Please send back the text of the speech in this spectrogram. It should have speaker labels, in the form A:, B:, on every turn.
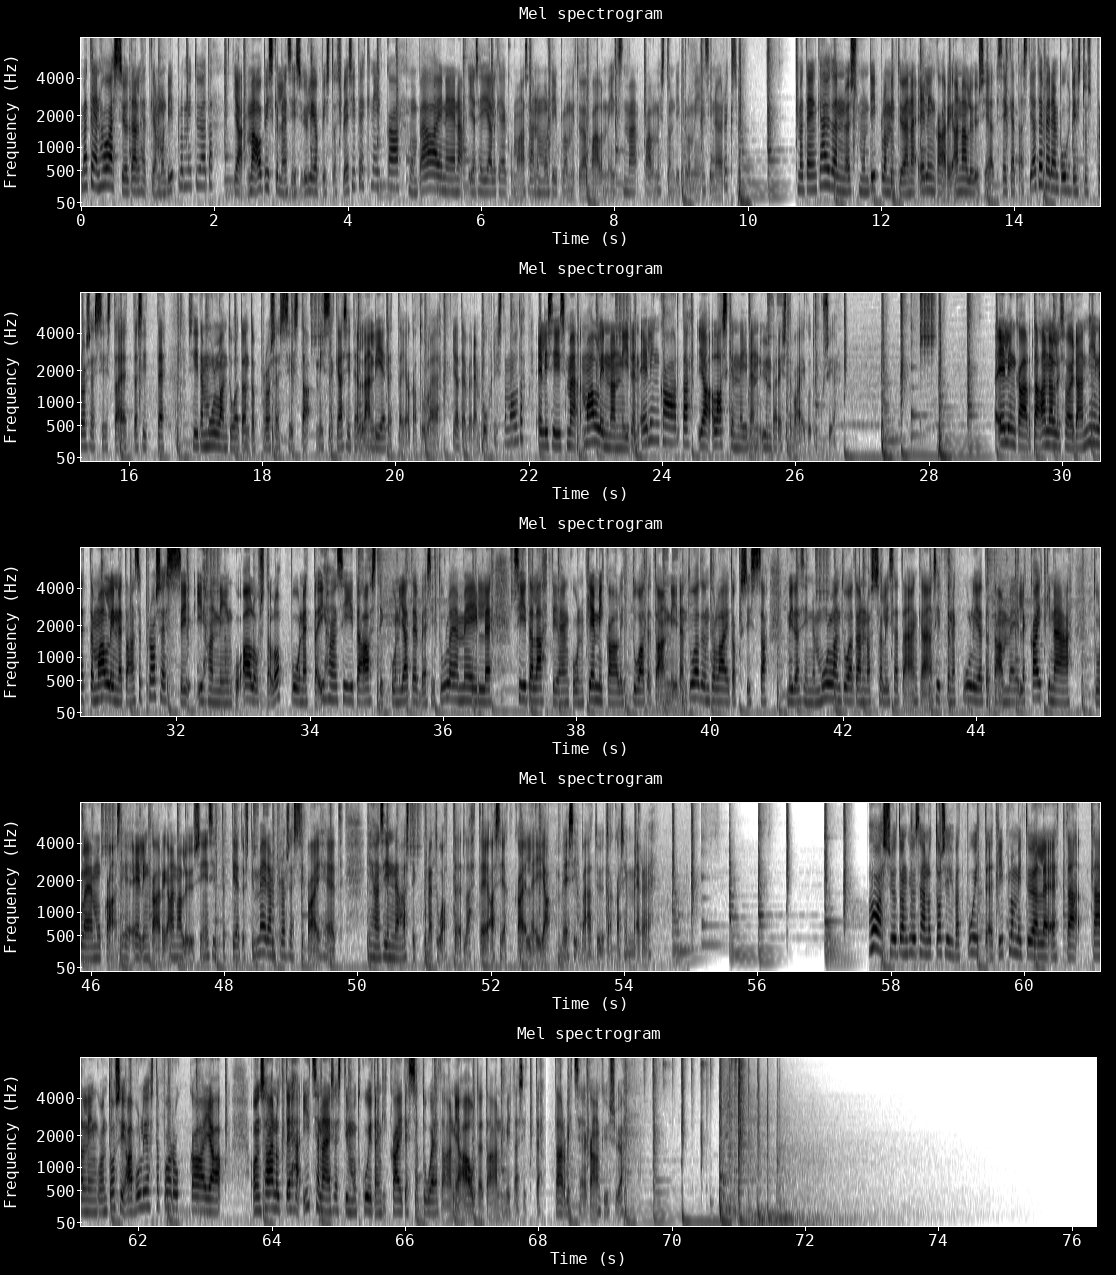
A: Mä teen HSYllä tällä hetkellä mun diplomityötä ja mä opiskelen siis yliopistossa vesitekniikkaa mun pääaineena ja sen jälkeen kun mä oon saanut mun diplomityö valmiiksi, mä valmistun diplomi-insinööriksi. Mä teen käytännössä mun diplomityönä elinkaarianalyysiä sekä tästä jäteveden puhdistusprosessista että sitten siitä mullan tuotantoprosessista, missä käsitellään lietettä, joka tulee jäteveden puhdistamolta. Eli siis mä mallinnan niiden elinkaarta ja lasken niiden ympäristövaikutuksia elinkaarta analysoidaan niin, että mallinnetaan se prosessi ihan niin kuin alusta loppuun, että ihan siitä asti, kun jätevesi tulee meille, siitä lähtien, kun kemikaalit tuotetaan niiden tuotantolaitoksissa, mitä sinne mullan tuotannossa lisätäänkään, sitten ne kuljetetaan meille. Kaikki nämä tulee mukaan siihen elinkaarianalyysiin. Sitten tietysti meidän prosessivaiheet ihan sinne asti, kun ne tuotteet lähtee asiakkaille ja vesi päätyy takaisin mereen. HSYltä on kyllä saanut tosi hyvät puitteet diplomityölle, että täällä niin on tosi avuliasta porukkaa ja on saanut tehdä itsenäisesti, mutta kuitenkin kaikessa tuetaan ja autetaan, mitä sitten tarvitseekaan kysyä.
